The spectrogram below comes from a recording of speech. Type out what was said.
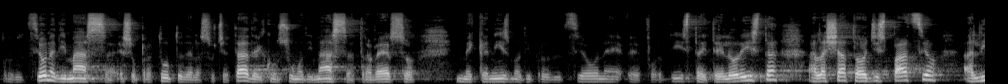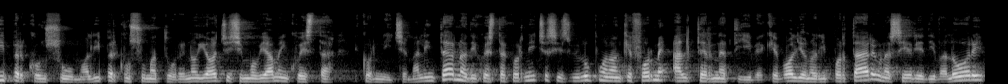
produzione di massa e soprattutto della società del consumo di massa attraverso il meccanismo di produzione eh, fordista e taylorista, ha lasciato oggi spazio all'iperconsumo, all'iperconsumatore. Noi oggi ci muoviamo in questa cornice, ma all'interno di questa cornice si sviluppano anche forme alternative che vogliono riportare una serie di valori,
